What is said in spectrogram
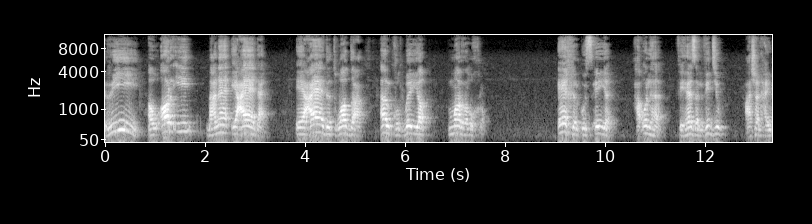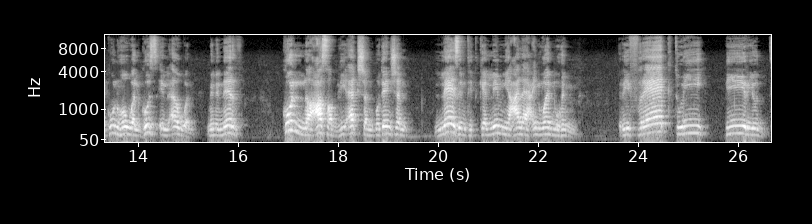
re أو R E معناها إعادة. إعادة وضع القطبية مرة أخرى. آخر جزئية هقولها في هذا الفيديو. عشان هيكون هو الجزء الأول من ال nerve. كل عصب ليه action potential لازم تتكلمني على عنوان مهم. refractory period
